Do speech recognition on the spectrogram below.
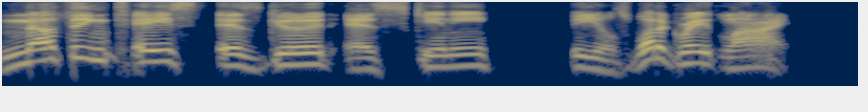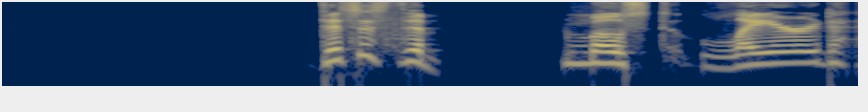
nothing tastes as good as skinny feels. What a great line. This is the most layered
